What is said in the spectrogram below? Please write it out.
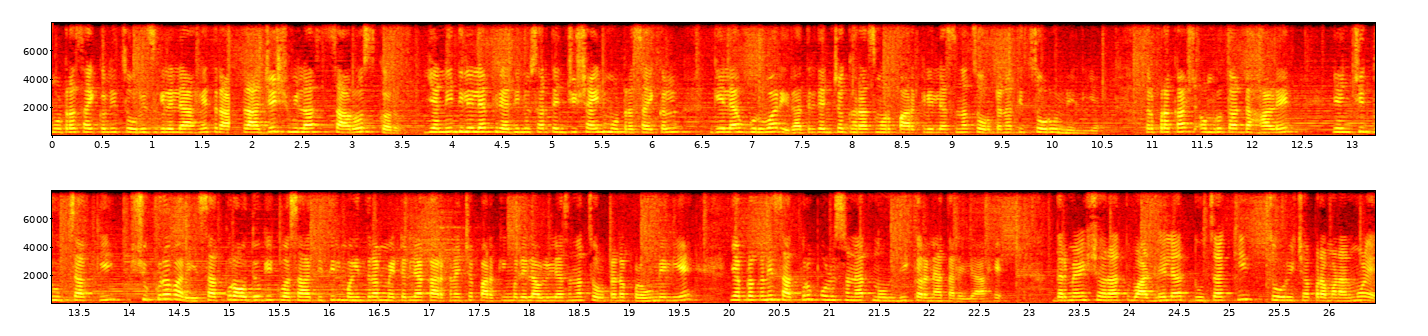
मोटरसायकली चोरीस गेलेल्या आहेत. राजेश विलास सारोस्कर यांनी दिलेल्या फिर्यादीनुसार त्यांची शाईन मोटरसायकल गेल्या गुरुवारी रात्री त्यांच्या घरासमोर पार्क केलेली असताना चोरट्यांना ती चोरून नेली आहे. तर प्रकाश अमृता डहाळे यांची दुचाकी शुक्रवारी सातपूर औद्योगिक वसाहतीतील महिंद्रा मेटल या कारखान्याच्या पार्किंगमध्ये लावलेली असताना चोरट्यानं पळवून नेली आहे. या प्रकरणी सातपूर पोलीस ठाण्यात नोंदी करण्यात आलेल्या आहे दरम्यान शहरात वाढलेल्या दुचाकी चोरीच्या प्रमाणांमुळे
